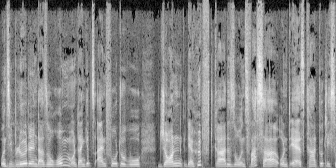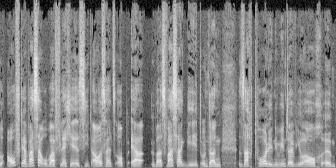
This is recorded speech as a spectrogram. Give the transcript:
und sie blödeln da so rum und dann gibt's ein Foto, wo John, der hüpft gerade so ins Wasser und er ist gerade wirklich so auf der Wasseroberfläche. Es sieht aus, als ob er übers Wasser geht und dann sagt Paul in dem Interview auch, ähm,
